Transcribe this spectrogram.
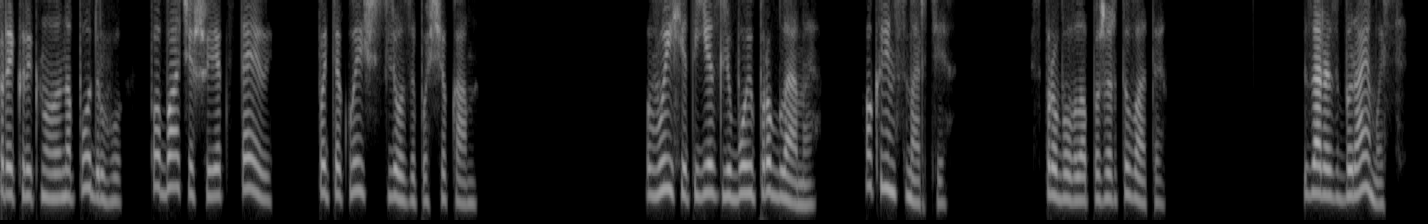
Прикрикнула на подругу, побачивши, як в теї потекли сльози по щокам. Вихід є з любої проблеми, окрім смерті, спробувала пожартувати. Зараз збираємось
